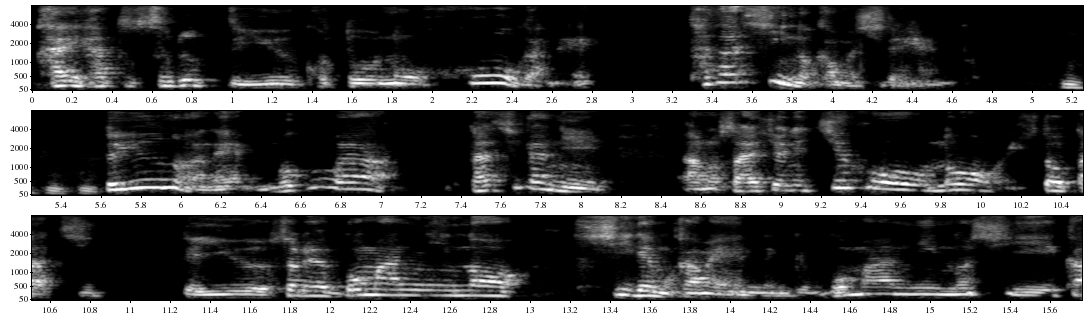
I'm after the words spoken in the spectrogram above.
開発するっていうことの方がね正しいのかもしれへんと。というのはね僕は確かにあの最初に地方の人たちっていうそれは5万人の市でも構えへんねんけど5万人の市考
